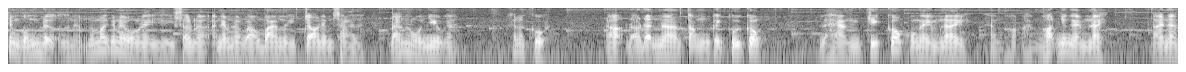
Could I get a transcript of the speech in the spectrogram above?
chứ cũng được. Nó mấy cái đồ này thì sự là anh em nào vào ba người cho anh em xài thôi. Bán không bao nhiêu cả. Khá là cool đó đó đến ờ, tổng cái cuối cùng là hàng trí cốt của ngày hôm nay, hàng hàng hot nhất ngày hôm nay. Đây nè.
